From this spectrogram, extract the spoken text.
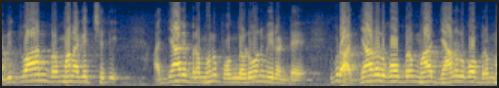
అవిద్వాన్ బ్రహ్మనగచ్చతి అజ్ఞాని బ్రహ్మను పొందడు అని మీరంటే ఇప్పుడు అజ్ఞానులకో బ్రహ్మ జ్ఞానులకో బ్రహ్మ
